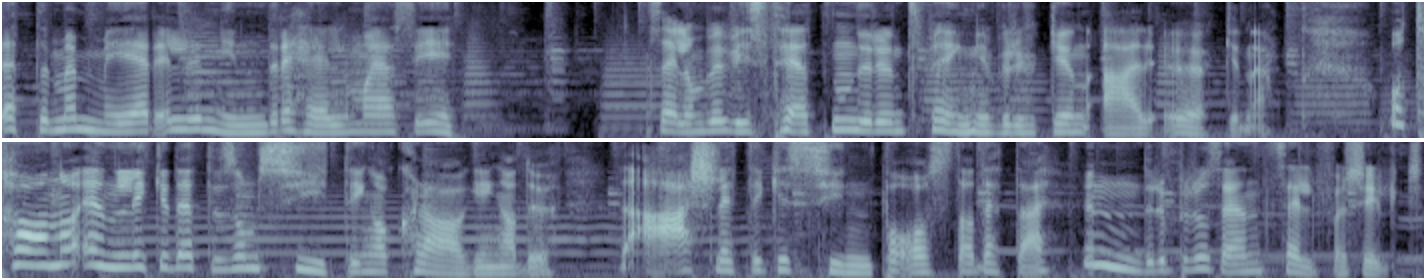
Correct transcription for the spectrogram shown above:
Dette med mer eller mindre hell, må jeg si. Selv om bevisstheten rundt pengebruken er økende. Og ta nå endelig ikke dette som syting og klaging av du. Det er slett ikke synd på oss da dette er 100 selvforskyldt.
